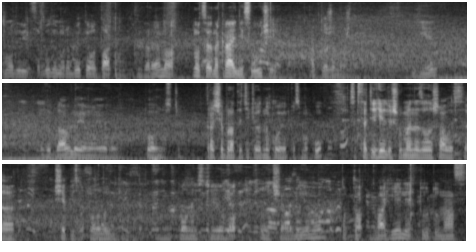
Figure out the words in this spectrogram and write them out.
тому дивіться, будемо робити отак. Беремо, ну це на крайній случай, так теж можна. Гель, видавлюємо його повністю. Краще брати тільки однакові по смаку. Це, кстати, гелі, що в мене залишалося ще після половинки. Повністю його вичавлюємо. Тобто два гелі, тут у нас,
